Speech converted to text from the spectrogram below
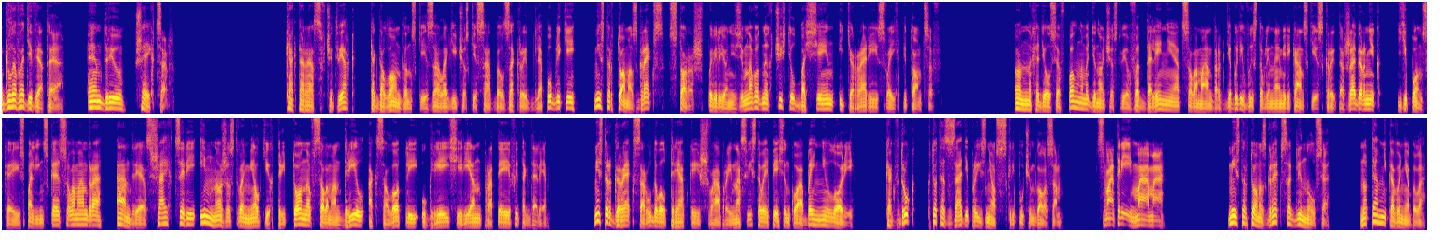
Глава девятая. Эндрю Шейхцер. Как-то раз в четверг, когда лондонский зоологический сад был закрыт для публики, мистер Томас Грекс, сторож в павильоне земноводных, чистил бассейн и террарии своих питомцев. Он находился в полном одиночестве, в отдалении от саламандр, где были выставлены американский скрытожаберник, японская исполинская саламандра, Андреас шайхцери и множество мелких тритонов, саламандрил, аксолотлей, угрей, сирен, протеев и так далее. Мистер Грег сорудовал тряпкой и шваброй, насвистывая песенку о Бенни Лори, как вдруг кто-то сзади произнес скрипучим голосом. «Смотри, мама!» Мистер Томас Грекс оглянулся, но там никого не было.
